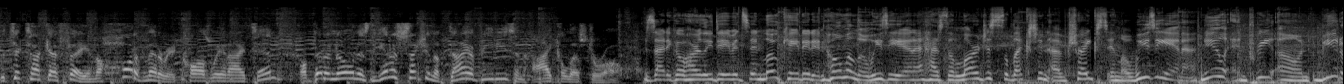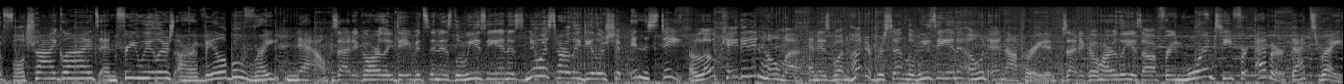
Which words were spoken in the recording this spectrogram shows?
The Tic Toc Cafe in the heart of Metairie at Causeway and I-10 are better known as the intersection of diabetes and high cholesterol. Zydeco Harley Davidson, located in Houma, Louisiana, has the largest selection of trikes in Louisiana. New and pre-owned, beautiful tri-glides and freewheelers are available right now. Zydeco Harley Davidson is Louisiana's newest Harley dealership in the state, located in Houma, and is 100% Louisiana owned and operated. Zydeco Harley is offering warranty forever. That's right,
